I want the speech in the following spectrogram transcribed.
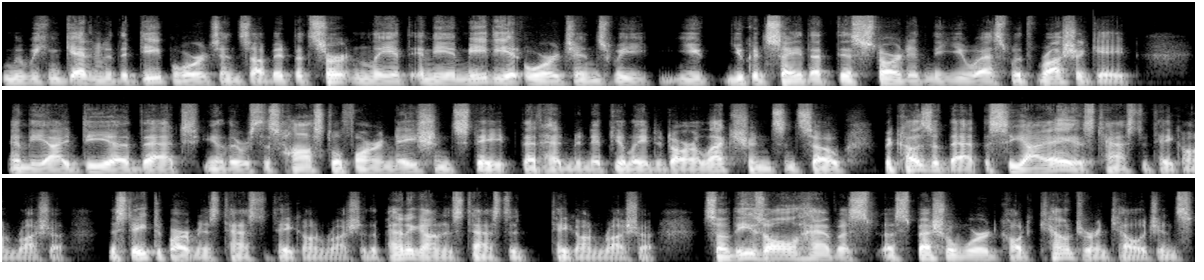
I mean, we can get into the deep origins of it, but certainly in the immediate origins, we you you could say that this started in the U.S. with RussiaGate and the idea that you know there was this hostile foreign nation state that had manipulated our elections, and so because of that, the CIA is tasked to take on Russia. The State Department is tasked to take on Russia. The Pentagon is tasked to take on Russia. So these all have a, a special word called counterintelligence,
